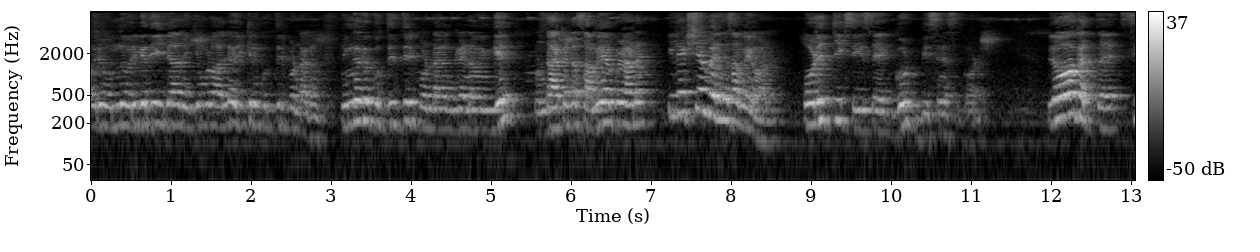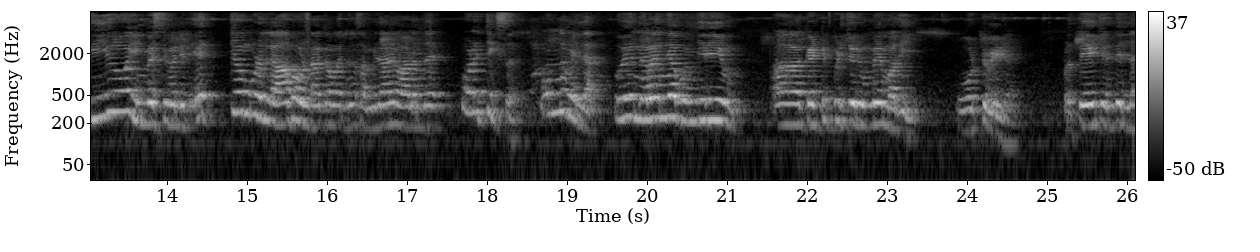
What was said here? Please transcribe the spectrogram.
ഒരു ഒന്നും ഒരു ഗതി ഇല്ലാതെ നിൽക്കുമ്പോഴോ അല്ല ഒരിക്കലും കുത്തിരിപ്പ് ഉണ്ടാക്കണം നിങ്ങൾക്ക് കുത്തിരിപ്പ് ഉണ്ടാക്കണമെങ്കിൽ ഉണ്ടാക്കേണ്ട സമയം എപ്പോഴാണ്? ഇലക്ഷൻ വരുന്ന സമയമാണ്. Politics is a good business model ലോകത്ത് സീറോ ഇൻവെസ്റ്റ്മെന്റിൽ ഏറ്റവും കൂടുതൽ ലാഭം ഉണ്ടാക്കാൻ പറ്റുന്ന സംവിധാനമാണെന്ത്? പൊളിറ്റിക്സ് ഒന്നുമില്ല. ഒരു നിറഞ്ഞ പുഞ്ചിരിയും കെട്ടിപ്പിടിച്ച കെട്ടിപ്പിടിച്ചൊരു ഉമ്മയും മതി. വോട്ട് വീഴാൻ പ്രത്യേകിച്ച് എന്തില്ല?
